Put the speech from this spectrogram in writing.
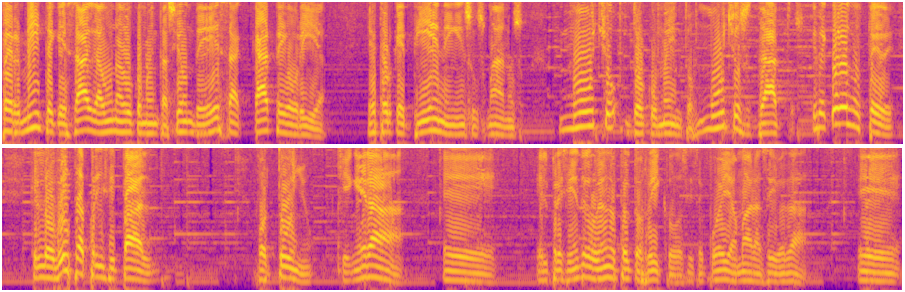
permite que salga una documentación de esa categoría, es porque tienen en sus manos muchos documentos, muchos datos. Y recuerden ustedes que el lobista principal, Fortuño, quien era eh, el presidente del gobierno de Puerto Rico, si se puede llamar así, ¿verdad? Eh,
